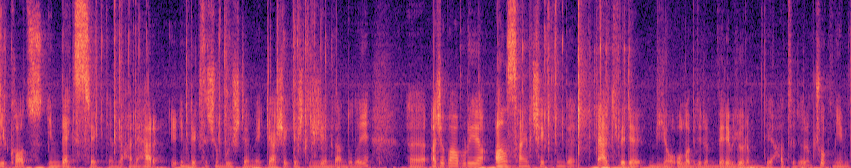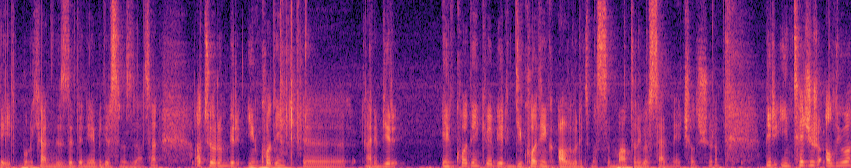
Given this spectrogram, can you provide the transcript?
Decodes index şeklinde. Hani her indeks için bu işlemi gerçekleştireceğimden dolayı e, acaba buraya unsigned şeklinde belki verebiliyor olabilirim, verebiliyorum diye hatırlıyorum. Çok mühim değil. Bunu kendiniz de deneyebilirsiniz zaten. Atıyorum bir encoding e, hani bir encoding ve bir decoding algoritması mantığını göstermeye çalışıyorum. Bir integer alıyor.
